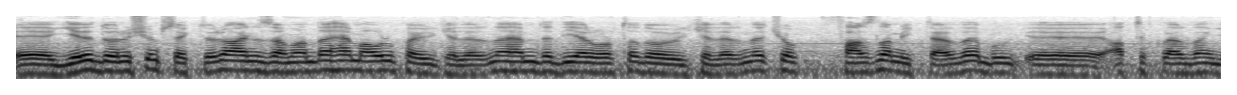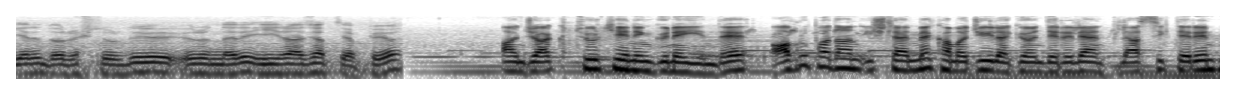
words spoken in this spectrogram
eee, geri dönüşüm sektörü aynı zamanda hem Avrupa ülkelerine hem de diğer Orta Doğu ülkelerinde çok fazla miktarda bu eee, atıklardan geri dönüştürdüğü ürünleri ihracat yapıyor. Ancak Türkiye'nin güneyinde Avrupa'dan işlenmek amacıyla gönderilen plastiklerin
